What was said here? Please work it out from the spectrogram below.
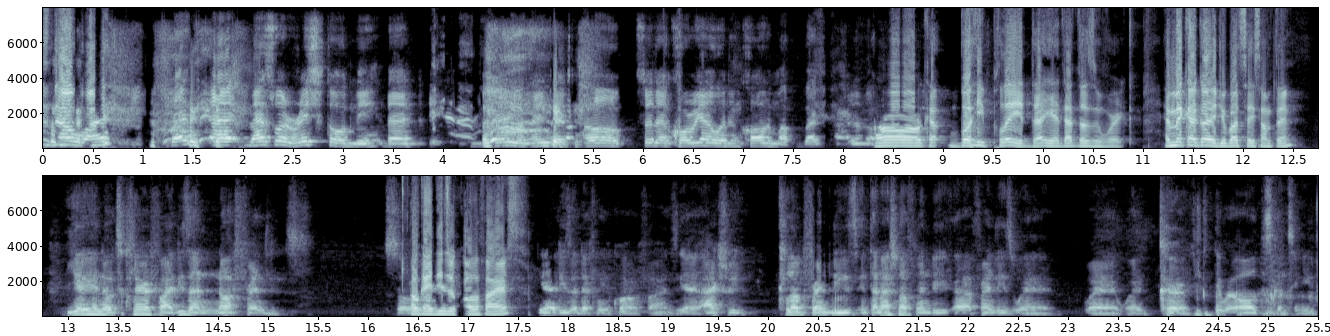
Is that why? That, uh, that's what Rich told me that he said he was injured. So, so that Korea wouldn't call him up. But I don't know. Oh, okay. But he played. That yeah, that doesn't work. Emeka, go ahead. You about to say something? Yeah, yeah, no. To clarify, these are not friendlies. So Okay, these are qualifiers. yeah, these are definitely qualifiers. Yeah, actually, club friendlies, international friendly uh, friendlies were were were curved. They were all discontinued.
